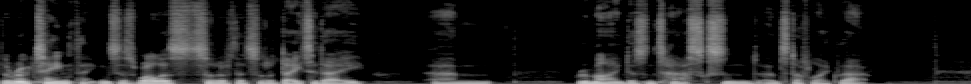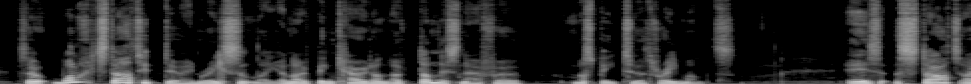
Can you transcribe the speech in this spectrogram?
the routine things as well as sort of the sort of day to day reminders and tasks and, and stuff like that. So what I started doing recently, and I've been carried on, I've done this now for must be two or three months, is at the start. I,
